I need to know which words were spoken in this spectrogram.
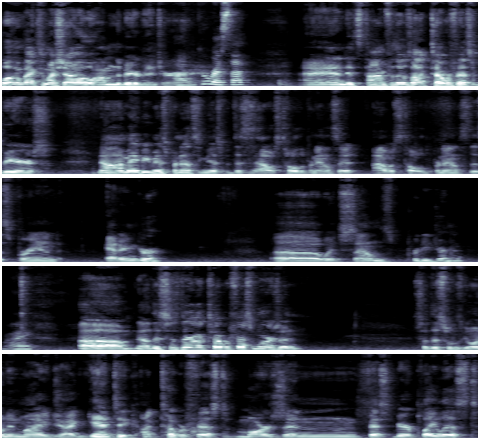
Welcome back to my show. I'm the Beer Adventurer. I'm Carissa. And it's time for those Oktoberfest beers. Now, I may be mispronouncing this, but this is how I was told to pronounce it. I was told to pronounce this brand Ettinger, uh, which sounds pretty German. Right. Um, now, this is their Oktoberfest Marzen. So this one's going in my gigantic Oktoberfest Marzen Fest beer playlist.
